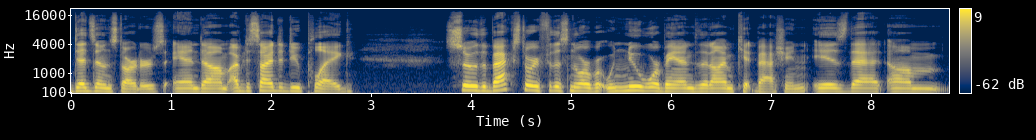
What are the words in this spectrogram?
Dead Zone starters, and um, I've decided to do Plague. So the backstory for this new war band that I'm kit bashing is that um,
